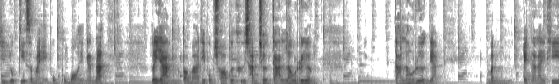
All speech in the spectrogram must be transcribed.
กี่ยุคกี่สมัยผมผมมองอย่างนั้นนะ แล้วอย่างต่อมาที่ผมชอบก็คือชั้นเชิงการเล่าเรื่อง การเล่าเรื่องเนี่ยมันเป็นอะไรที่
